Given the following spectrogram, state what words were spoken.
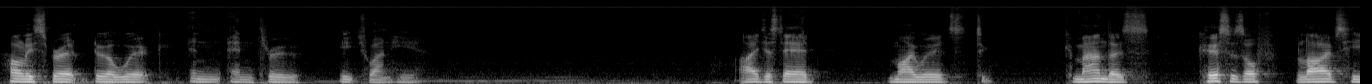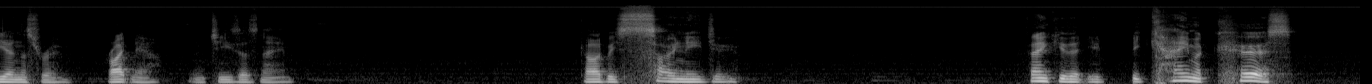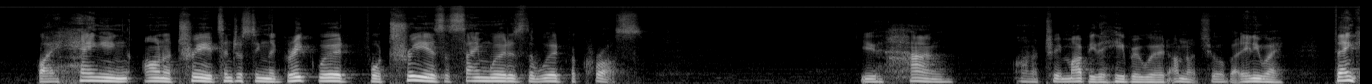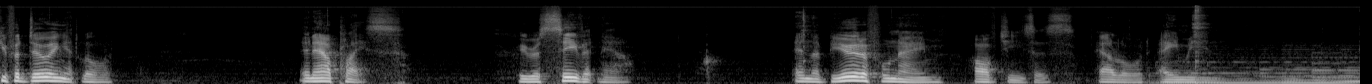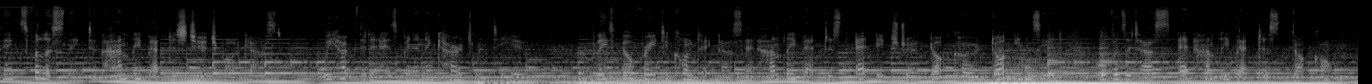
Holy Spirit, do a work in and through each one here. I just add my words to command those curses off lives here in this room right now, in Jesus' name. God, we so need you. Thank you that you became a curse by hanging on a tree. It's interesting, the Greek word for tree is the same word as the word for cross. You hung on a tree. It might be the Hebrew word, I'm not sure. But anyway, thank you for doing it, Lord, in our place. We receive it now. In the beautiful name of Jesus, our Lord. Amen. Thanks for listening to the Huntly Baptist Church podcast. We hope that it has been an encouragement to you. Please feel free to contact us at huntlybaptist at xtra.co.nz or visit us at huntlybaptist.com.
